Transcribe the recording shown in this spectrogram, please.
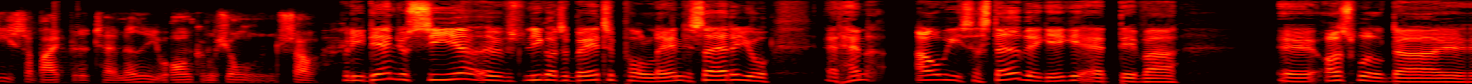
de er så bare ikke blevet taget med i Warren-kommissionen. Så... Fordi det han jo siger, øh, hvis vi lige går tilbage til Paul Landy, så er det jo, at han afviser stadigvæk ikke, at det var øh, Oswald, der, øh,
